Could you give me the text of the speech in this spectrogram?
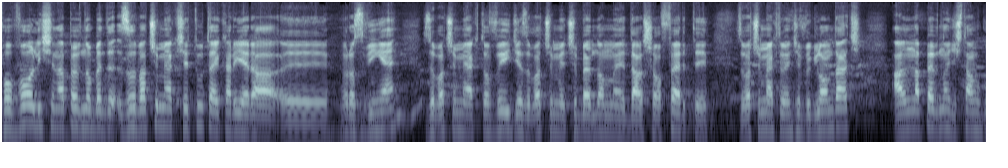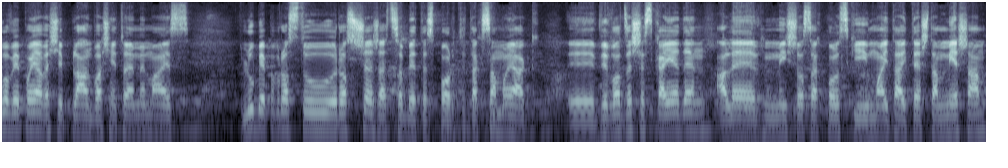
powoli się na pewno będę, zobaczymy jak się tutaj kariera y, rozwinie, zobaczymy jak to wyjdzie, zobaczymy czy będą y, dalsze oferty, zobaczymy jak to będzie wyglądać, ale na pewno gdzieś tam w głowie pojawia się plan, właśnie to MMA jest lubię po prostu rozszerzać sobie te sporty. Tak samo jak y, wywodzę się z K1, ale w Mistrzostwach Polski Muay Thai też tam mieszam,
